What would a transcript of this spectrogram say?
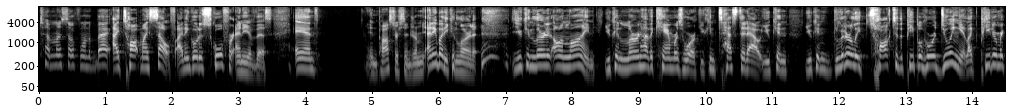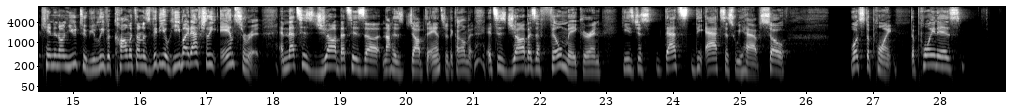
tap myself on the back. I taught myself. I didn't go to school for any of this. And imposter syndrome. Anybody can learn it. You can learn it online. You can learn how the cameras work. You can test it out. You can you can literally talk to the people who are doing it like peter mckinnon on youtube. You leave a comment on his video he might actually answer it. And that's his job. That's his uh, not his job to answer the comment. It's his job as a filmmaker and he's just that's the access we have. So what's the point? The point is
